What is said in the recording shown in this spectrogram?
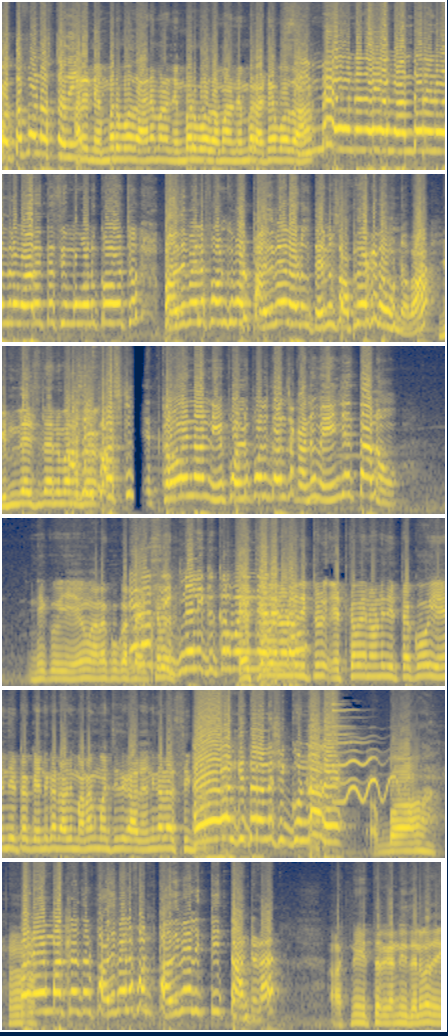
కొత్త ఫోన్ వస్తుంది. అరే నెంబర్ పోదా? అని మన నెంబర్ పోదా? మన నెంబర్ అటే పోదా? సిమ్మే ఉన్నదయ్యా వంద రెండు వందల వారైతే సిమ్ కొనుక్కోవచ్చు. పదివేల ఫోన్కు వాడు పదివేలు అడిగితే నువ్వు సపరేట్గా ఉన్నావా? గిన్నె తెలిసిందని మన అసలు ఫస్ట్ ఎత్తుకపోయినా నీ పొల్లు పొల్లు దంచక నువ్వేం చేస్తాను? నీకు ఏం అనకు సిగ్నల్ ఎత్తుకపోయిన తిట్టు ఎత్తుకపోయిన తిట్టకు ఏం తిట్టకు? ఎందుకంటే అది మనకు మంచిది కాదు ఎందుకంటే సిగ్గు ఏమనికి ఇద్దరన్నా సిగ్గుండాలి. అబ్బా వాడు ఏం మాట్లాడతాడు? పదివేల ఫోన్ పదివేలు ఇత్తి ఇస్తా అంటాడా? అట్నే ఇస్తారు కానీ తెలియదు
